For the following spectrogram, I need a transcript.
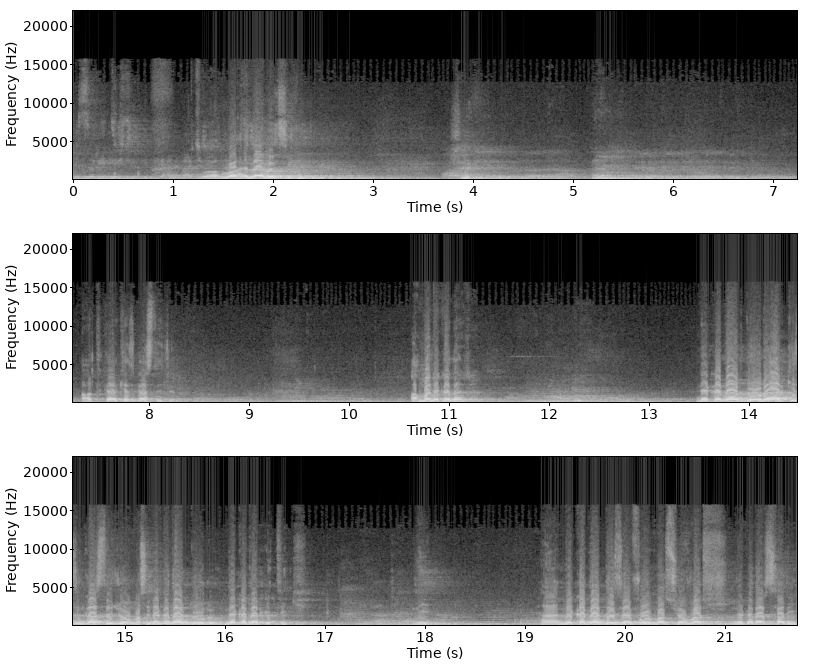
cesur yetiştirdik galiba. Çok Vallahi helal olsun. Artık herkes gazeteci. Ama ne kadar? Ne kadar doğru? Herkesin gazeteci olması ne kadar doğru? Ne kadar etik? Ne? Ha, ne kadar dezenformasyon var? Ne kadar sarih?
